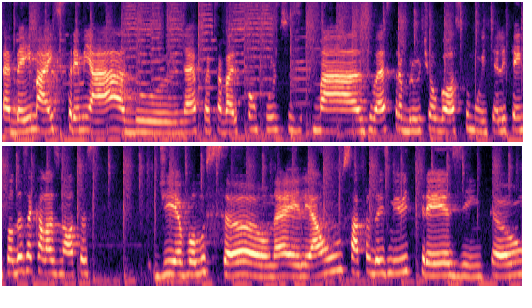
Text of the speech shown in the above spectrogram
é bem mais premiado, né? Foi para vários concursos, mas o Extra Brute eu gosto muito. Ele tem todas aquelas notas de evolução, né? Ele é um safra 2013, então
